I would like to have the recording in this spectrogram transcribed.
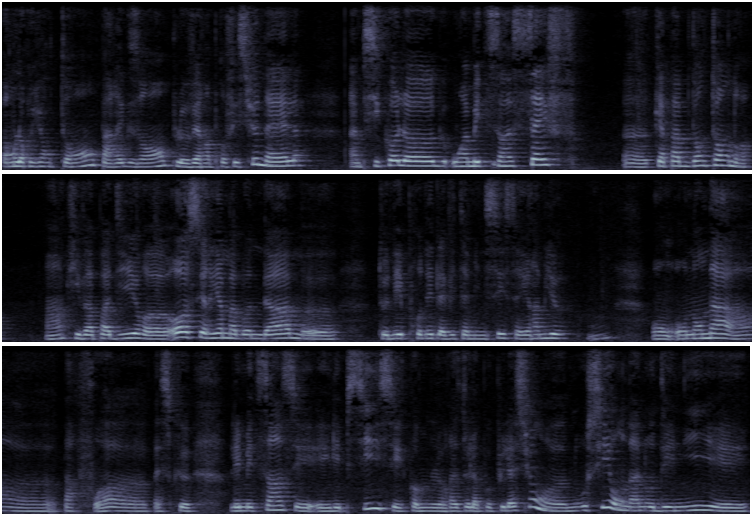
en l'orientant, par exemple, vers un professionnel, un psychologue ou un médecin safe, euh, capable d'entendre, hein, qui va pas dire euh, oh c'est rien ma bonne dame, euh, tenez prenez de la vitamine C ça ira mieux. On, en a hein, parfois parce que les médecins et les psys c'est comme le reste de la population. nous aussi on a nos dénis et,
